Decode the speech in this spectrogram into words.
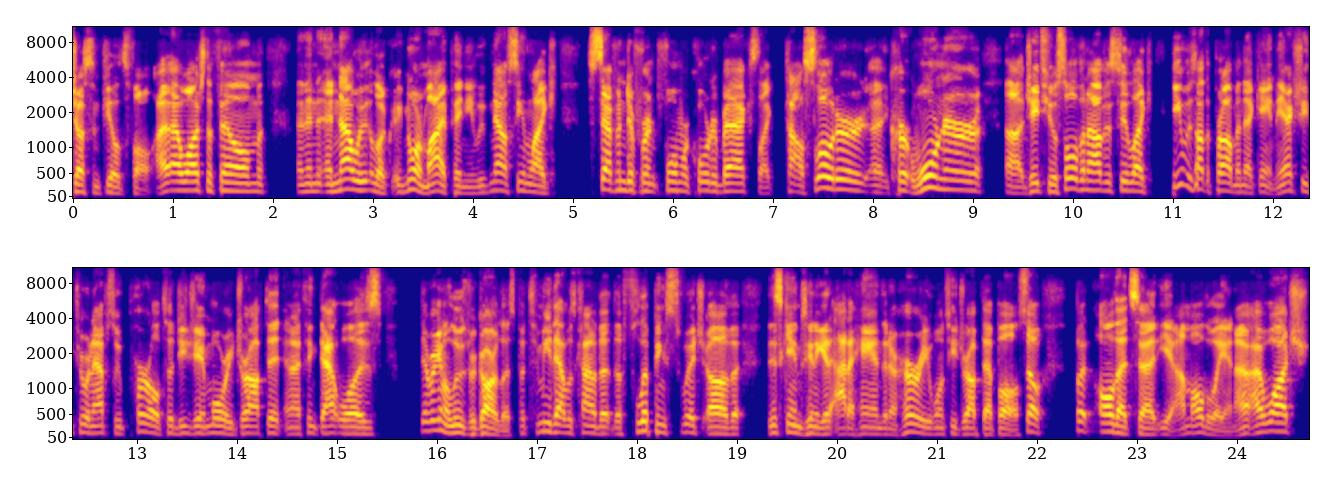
Justin Fields' fault. I, I, watched the film, and then and now we look. Ignore my opinion. We've now seen like seven different former quarterbacks, like Kyle Sloter, uh, Kurt Warner, uh, JT O'Sullivan. Obviously, like he was not the problem in that game. He actually threw an absolute pearl to DJ Moore. He dropped it, and I think that was they were going to lose regardless. But to me, that was kind of the, the flipping switch of this game's going to get out of hand in a hurry once he dropped that ball. So, but all that said, yeah, I'm all the way in. I, I watch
